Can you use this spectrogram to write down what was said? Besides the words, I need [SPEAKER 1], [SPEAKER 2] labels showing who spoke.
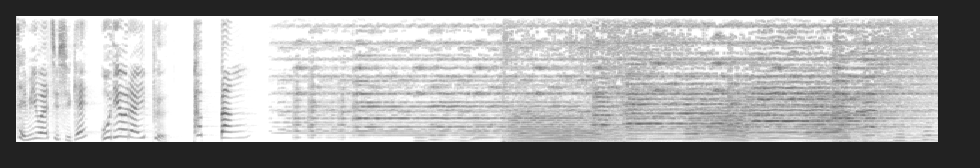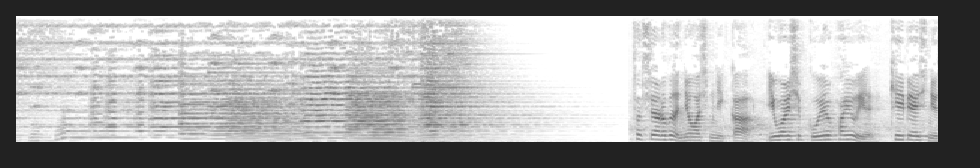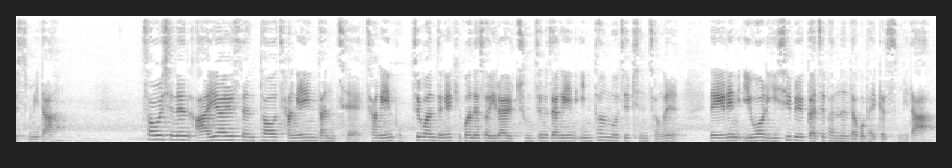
[SPEAKER 1] 재미와 지식의 오디오 라이프 팝빵
[SPEAKER 2] 청취자 여러분 안녕하십니까? 2월 19일 화요일 KBS 뉴스입니다. 서울시는 IR 센터 장애인 단체, 장애인 복지관 등의 기관에서 일할 중증장애인 인턴 모집 신청을 내일인 2월 20일까지 받는다고 밝혔습니다.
